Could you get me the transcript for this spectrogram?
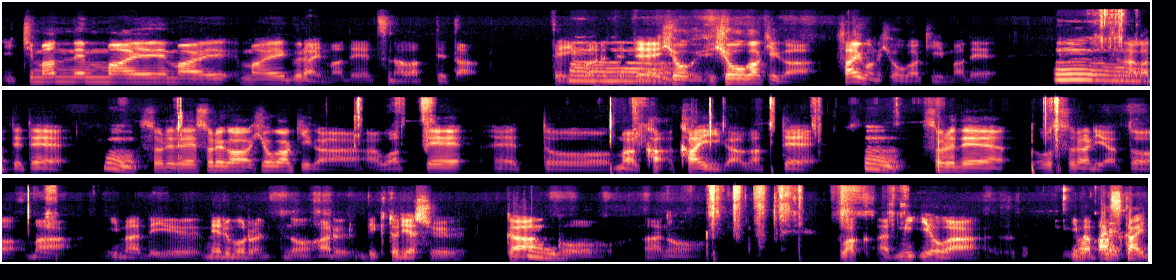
1万年前前前ぐらいまでつながってたって言われてて氷氷河期が最後の氷河期までうんつながってて、うん。それでそれが氷河期が終わってえっとまあか海位が上がってうん。それでオーストラリアとまあ今でいうメルボルンのあるビクトリア州がうん。こう、あのわ要は今バス海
